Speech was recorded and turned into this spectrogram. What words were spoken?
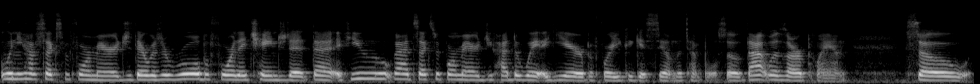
when you have sex before marriage there was a rule before they changed it that if you had sex before marriage you had to wait a year before you could get sealed in the temple. So that was our plan. So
